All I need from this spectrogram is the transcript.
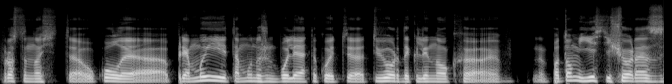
просто носит э, уколы прямые, тому нужен более такой твердый клинок, Потом есть еще раз,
